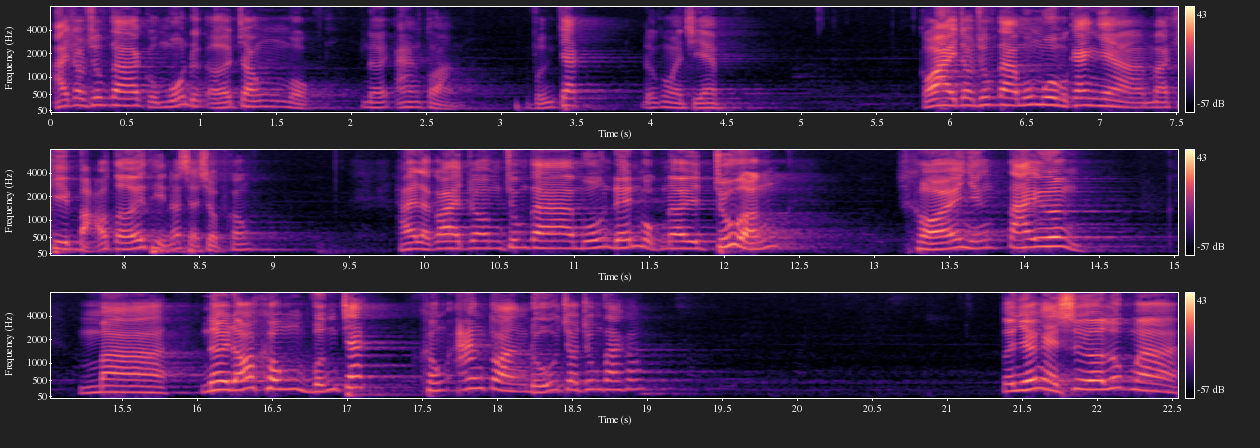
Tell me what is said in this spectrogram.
Ai trong chúng ta cũng muốn được ở trong một nơi an toàn, vững chắc, đúng không anh chị em? Có ai trong chúng ta muốn mua một căn nhà mà khi bão tới thì nó sẽ sụp không? Hay là có ai trong chúng ta muốn đến một nơi trú ẩn khỏi những tai ương mà nơi đó không vững chắc, không an toàn đủ cho chúng ta không? Tôi nhớ ngày xưa lúc mà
